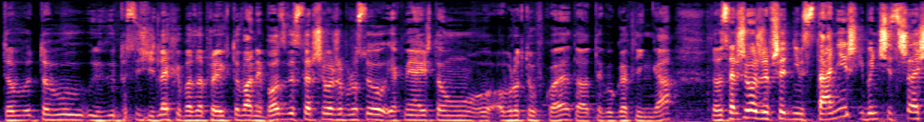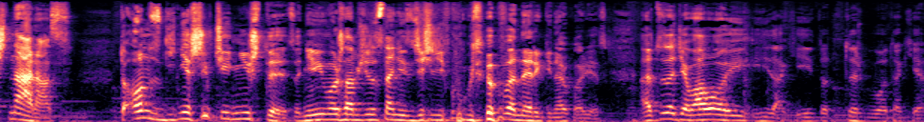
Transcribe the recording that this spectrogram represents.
to, to był dosyć źle chyba zaprojektowany boss. Wystarczyło, że po prostu jak miałeś tą obrotówkę, to, tego Gatlinga, to wystarczyło, że przed nim staniesz i będziecie strzelać naraz. To on zginie szybciej niż ty, co nie mimo, że tam się dostanie z 10 punktów energii na koniec. Ale to zadziałało i, i tak, i to też było takie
